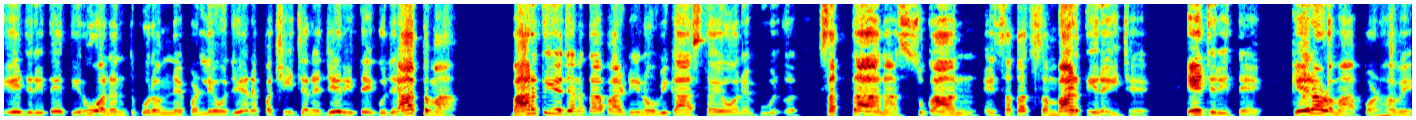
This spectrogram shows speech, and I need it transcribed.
એ જ રીતે તિરુઅનંતપુરમને પણ લેવો જોઈએ અને પછી છે ને જે રીતે ગુજરાતમાં ભારતીય જનતા પાર્ટીનો વિકાસ થયો અને સત્તાના સુકાન એ સતત સંભાળતી રહી છે, એ જ રીતે કેરળમાં પણ હવે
